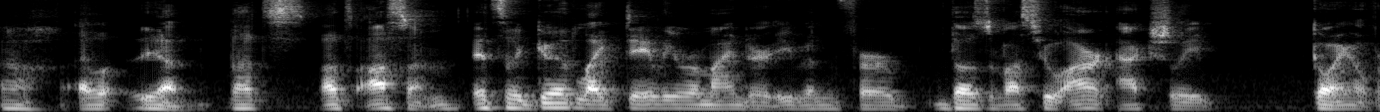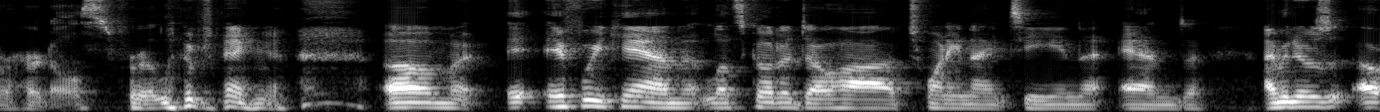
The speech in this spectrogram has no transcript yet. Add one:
Oh, I, yeah, that's that's awesome. It's a good like daily reminder, even for those of us who aren't actually going over hurdles for a living. Um, if we can, let's go to Doha 2019. And I mean, it was a,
